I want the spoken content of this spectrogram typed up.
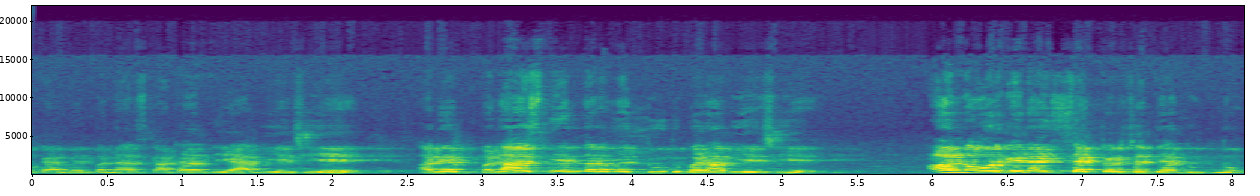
કે અમે બનાસકાંઠાથી આવીએ છીએ અને બનાસની અંદર અમે દૂધ ભરાવીએ છીએ. અનઓર્ગેનાઇઝ સેક્ટર છે ત્યાં દૂધનું.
